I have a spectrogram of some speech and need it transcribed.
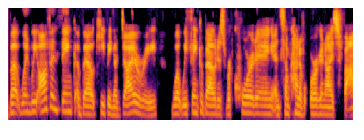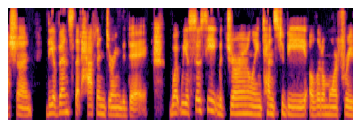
But when we often think about keeping a diary, what we think about is recording in some kind of organized fashion the events that happen during the day. What we associate with journaling tends to be a little more free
